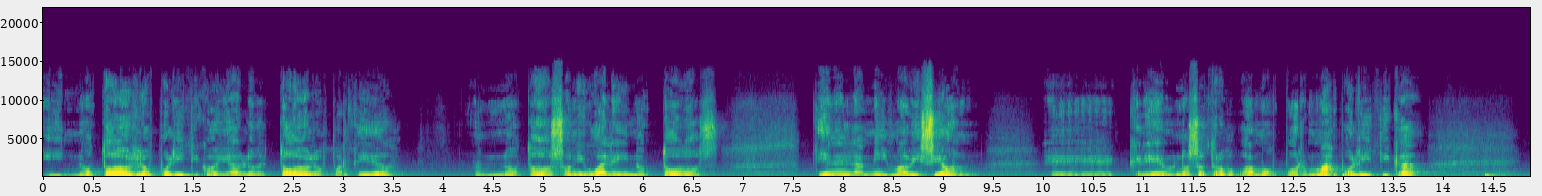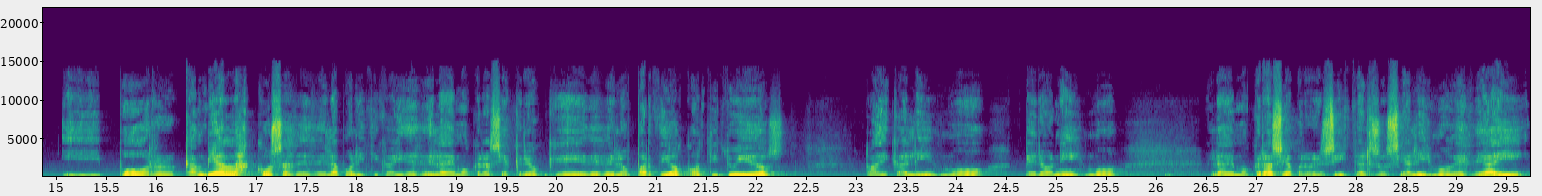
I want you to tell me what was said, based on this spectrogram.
y no todos los políticos, y hablo de todos los partidos, no todos son iguales y no todos tienen la misma visión. Eh, nosotros vamos por más política y por cambiar las cosas desde la política y desde la democracia. Creo que desde los partidos constituidos, radicalismo, peronismo, la democracia progresista, el socialismo, desde ahí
